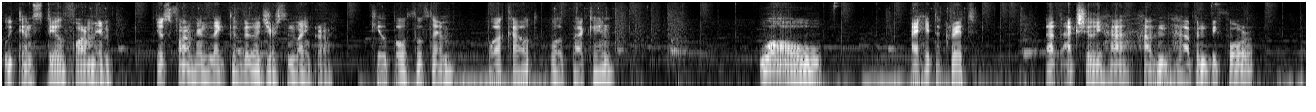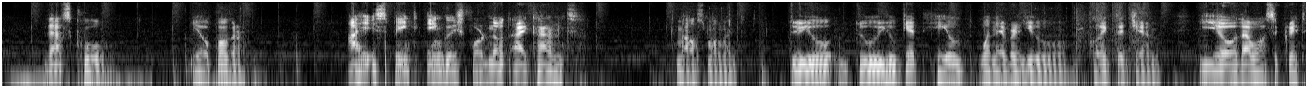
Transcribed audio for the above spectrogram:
We can still farm him. Just farm him like the villagers in Minecraft. Kill both of them, walk out, walk back in. Whoa! I hit a crit. That actually ha hadn't happened before. That's cool. Yo, Pogger. I speak English for not I can't. Mouse moment. do you do you get healed whenever you collect a gem? Yo, that was a crit.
